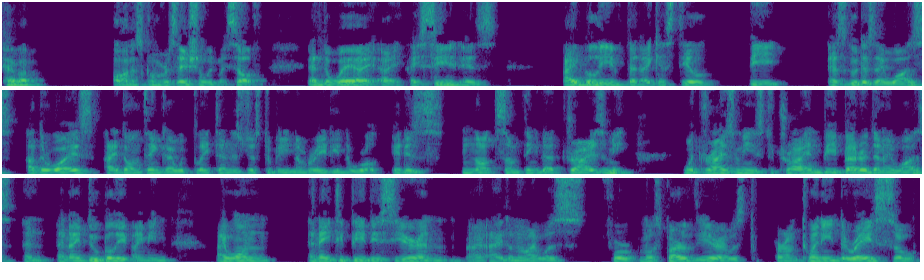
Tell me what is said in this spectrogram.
have a honest conversation with myself. And the way I, I, I see it is I believe that I can still be as good as I was. Otherwise, I don't think I would play tennis just to be number 80 in the world. It is not something that drives me what drives me is to try and be better than I was. And, and I do believe, I mean, I won an ATP this year and I, I don't know, I was for most part of the year, I was around 20 in the race. So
